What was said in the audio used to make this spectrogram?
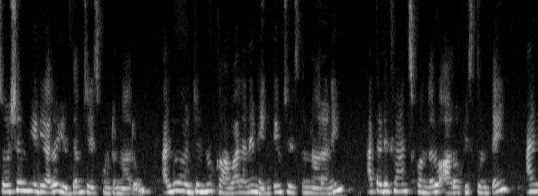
సోషల్ మీడియాలో యుద్ధం చేసుకుంటున్నారు. అల్లు అర్జున్ను కావాలని నెగిటివ్ చేస్తున్నారని అతడి ఫ్యాన్స్ కొందరు ఆరోపిస్తుంటే ఆయన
